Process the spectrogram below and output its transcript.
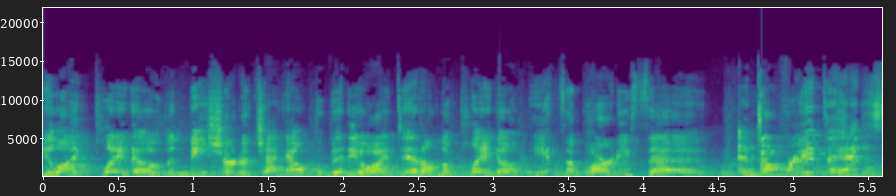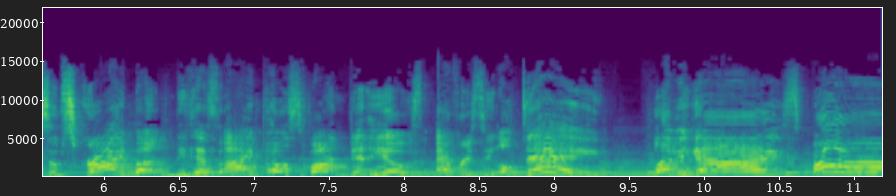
If you like Play-Doh, then be sure to check out the video I did on the Play-Doh pizza party set. And don't forget to hit the subscribe button because I post fun videos every single day. Love you guys. Bye!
